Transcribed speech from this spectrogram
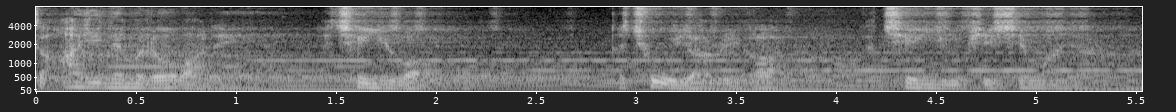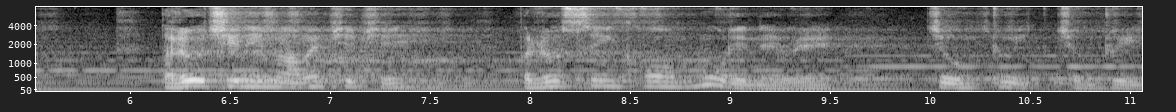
တအားကြီးနဲ့မလောပါနဲ့အချိန်ယူပါတချို့အရာတွေက အချိန်ယူဖြစ်ရှင်းမှရတာဘလို့အချိန်ဒီမှာပဲဖြစ်ဖြစ်ဘလို့စိန်ခေါ်မှုတွေနဲ့ပဲကြုံတွေ့ကြုံတွေ့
